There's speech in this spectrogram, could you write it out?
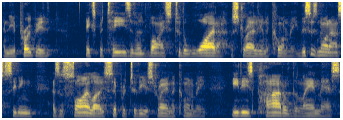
and the appropriate expertise and advice to the wider Australian economy. This is not us sitting as a silo separate to the Australian economy. It is part of the landmass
